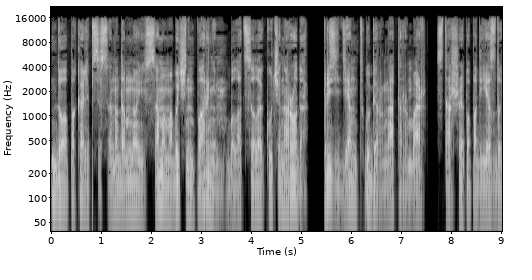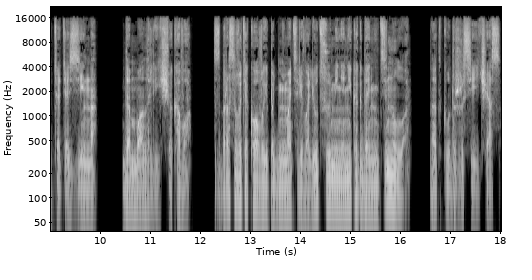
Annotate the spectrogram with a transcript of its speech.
До апокалипсиса надо мной, самым обычным парнем, была целая куча народа. Президент, губернатор, мэр, старшая по подъезду тетя Зина. Да мало ли еще кого. Сбрасывать оковы и поднимать революцию меня никогда не тянуло. Откуда же сейчас?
